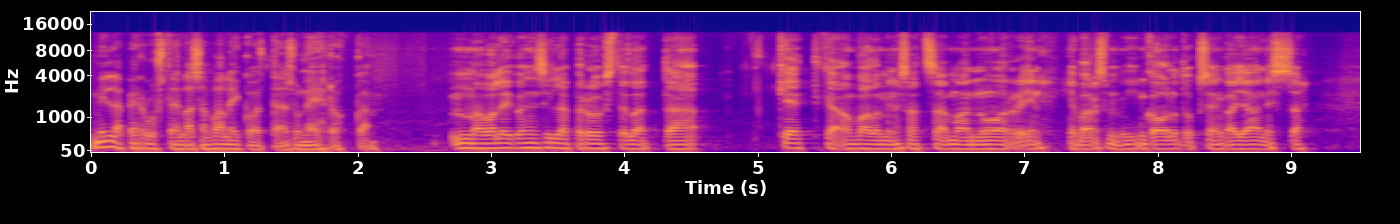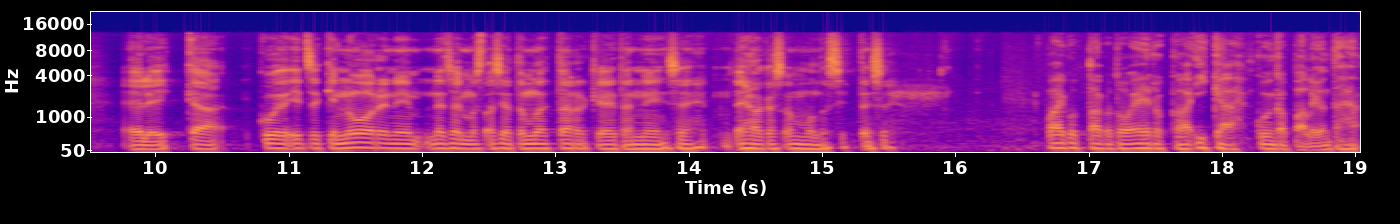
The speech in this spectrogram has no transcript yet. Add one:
Millä perusteella sä valikoit tämän sun ehdokkaan? Mä valikoin sillä perusteella, että ketkä on valmiina satsaamaan nuoriin ja varsinkin koulutukseen Kajaanissa. Eli kun itsekin nuori, niin ne semmoiset asiat on mulle tärkeitä, niin se ehdokas on mulle sitten se. Vaikuttaako tuo ehdokkaan ikä kuinka paljon tähän?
